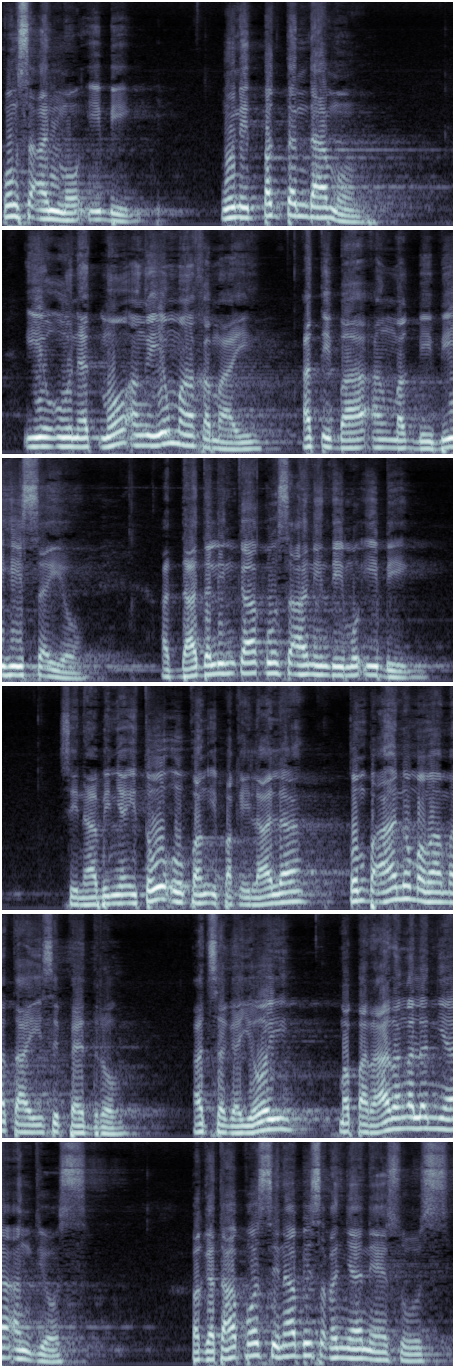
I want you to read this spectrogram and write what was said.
kung saan mo ibig. Ngunit pagtanda mo, iuunat mo ang iyong mga kamay at iba ang magbibihis sa iyo at dadalin ka kung saan hindi mo ibig. Sinabi niya ito upang ipakilala kung paano mamamatay si Pedro at sa gayoy mapararangalan niya ang Diyos. Pagkatapos sinabi sa kanya ni Jesus,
